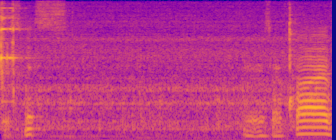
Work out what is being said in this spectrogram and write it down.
Dismiss. There's our five.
